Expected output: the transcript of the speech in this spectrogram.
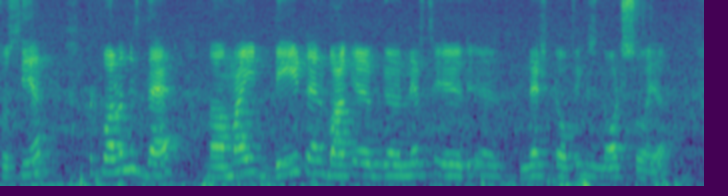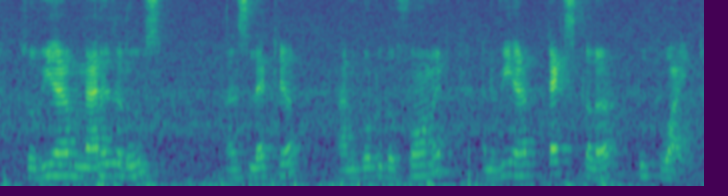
so see here. But problem is that uh, my date and uh, next uh, next topic is not show here. So we have manage the rules and select here and go to the format and we have text color to white.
